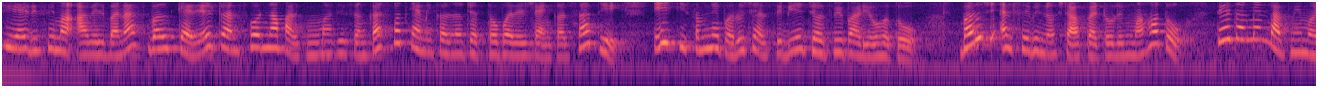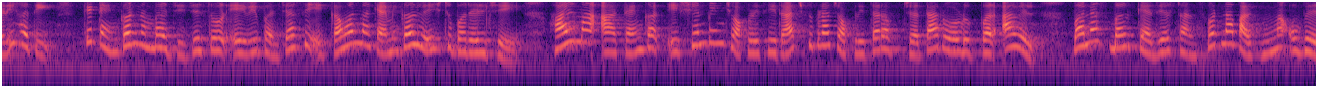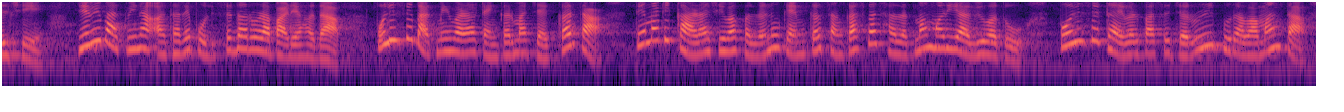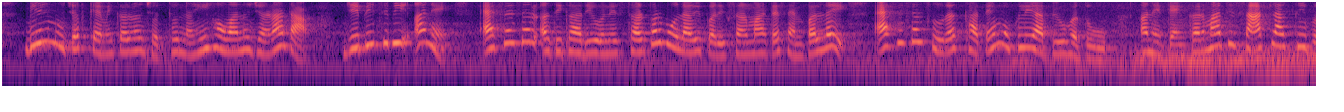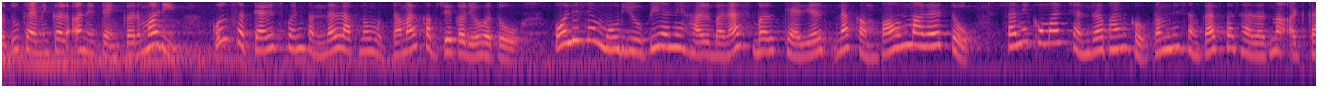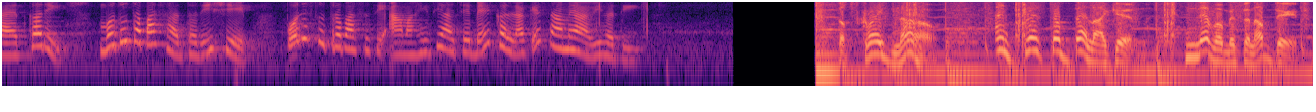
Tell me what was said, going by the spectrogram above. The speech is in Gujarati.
જીઆઈડીસીમાં આવેલ બનાસબલ કેરિયર ટ્રાન્સપોર્ટના પાર્કિંગમાંથી શંકાસ્પદ કેમિકલનો જથ્થો ભરેલ ટેન્કર સાથે એક કિસમને ભરૂચ એલસીબીએ ઝડપી પાડ્યો હતો. ભરૂચ એલસીબીનો સ્ટાફ પેટ્રોલિંગમાં હતો. તે દરમિયાન બાતમી મળી હતી કે ટેન્કર નંબર જીજે સોળ એવી પંચ્યાસી એકાવનમાં કેમિકલ વેસ્ટ ભરેલ છે. હાલમાં આ ટેન્કર એશિયન પેઇન્ટ ચોકડીથી રાજપીપળા ચોકડી તરફ જતા રોડ ઉપર આવેલ બનાસ બલ્ક કેરિયર ટ્રાન્સપોર્ટના પાર્કિંગમાં ઉભેલ છે, જેવી બાતમીના આધારે પોલીસે દરોડા પાડ્યા હતા. પોલીસે બાતમીવાળા ટેન્કરમાં ચેક કરતા તેમાંથી કાળા જેવા કલરનું કેમિકલ શંકાસ્પદ હાલતમાં મળી આવ્યું હતું. પોલીસે ડ્રાઈવર પાસે જરૂરી પુરાવા માંગતા બિલ મુજબ કેમિકલનો જથ્થો નહીં હોવાનું જણાતા જેપીસીબી અને એફએસએલ અધિકારીઓને સ્થળ પર બોલાવી પરીક્ષણ માટે સેમ્પલ લઈ એફએસએલ સુરત ખાતે મોકલી આપ્યું હતું. અને ટેન્કરમાંથી સાત લાખથી વધુ કેમિકલ અને ટેન્કર મળી. કુલ સત્યાવીસ પોઈન્ટ પંદર લાખનો મુદ્દામાલ કબજે કર્યો હતો. પોલીસે મૂળ યુપી અને હાલ બનાસબર્ગ કેરિયરના કમ્પાઉન્ડમાં રહેતો સનીકુમાર ચંદ્રભાન ગૌતમની શંકાસ્પદ હાલતમાં અટકાયત કરી. વધુ તપાસ હાથ ધરી છે. પોલીસ સૂત્રો પાસેથી આ માહિતી આજે બે કલાકે સામે આવી હતી. Subscribe now and press the bell icon never miss an update.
